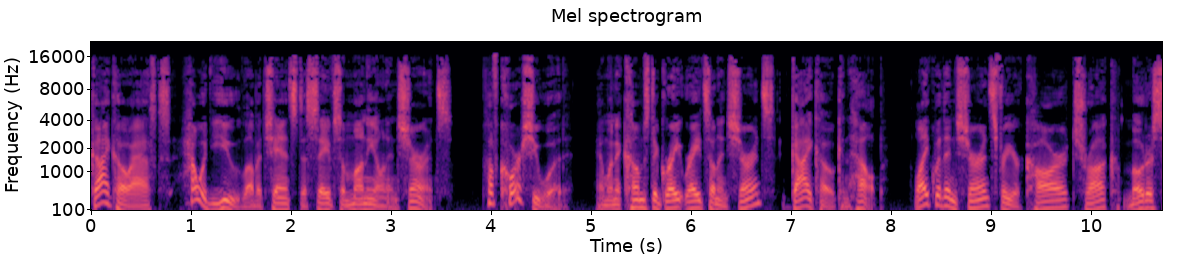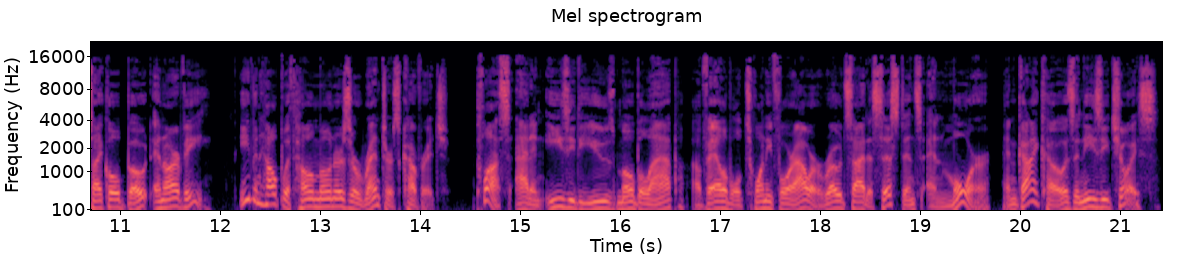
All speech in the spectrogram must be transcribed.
Geico asks, How would you love a chance to save some money on insurance? Of course you would. And when it comes to great rates on insurance, Geico can help. Like with insurance for your car, truck, motorcycle, boat, and RV. Even help with homeowners or renters coverage. Plus, add an easy to use mobile app, available 24 hour roadside assistance, and more, and Geico is an easy choice.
